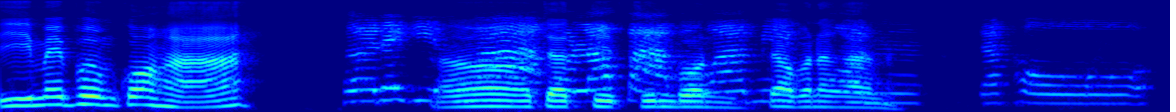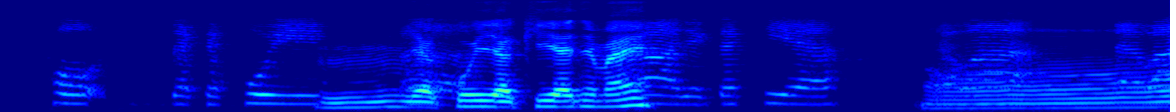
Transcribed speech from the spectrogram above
ดีไม่เพิ่มข้อหา เคยได้ยินเอว่าอจะคนติเล่าดสินปากบนบอกว่ามีเจ้าพนักงาน คจะโทรโทรอยากจะคุย อืมเอออยากคุยอยากเคลียร์ใช่ไหมอ่าอยากจะเคลียร์อ๋อแต่ว่า แต่ว่า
